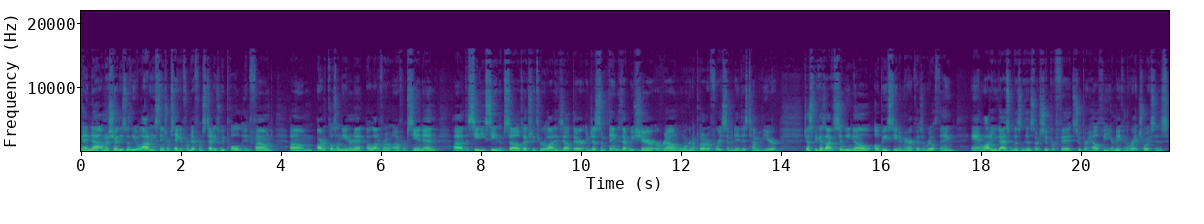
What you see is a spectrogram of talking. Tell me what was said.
And uh, I'm going to share these with you. A lot of these things were taken from different studies we pulled and found, um, articles on the internet, a lot of them uh, from CNN, uh, the CDC themselves actually threw a lot of these out there, and just some things that we share around when we're going to put out our 47 day this time of year. Just because obviously we know obesity in America is a real thing, and a lot of you guys who listen to this are super fit, super healthy. You're making the right choices,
